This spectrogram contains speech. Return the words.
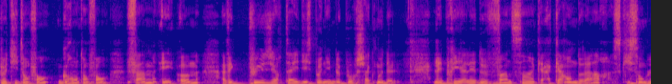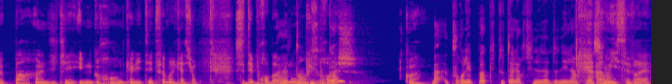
petit enfant, grand enfant, femme et homme, avec plusieurs tailles disponibles pour chaque modèle. Les prix allaient de 25 à 40 dollars, ce qui semble pas indiquer une grande qualité de fabrication. C'était probablement Attends, plus proche. Quoi Bah, pour l'époque, tout à l'heure, tu nous as donné l'inflation. Ah oui, c'est vrai.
